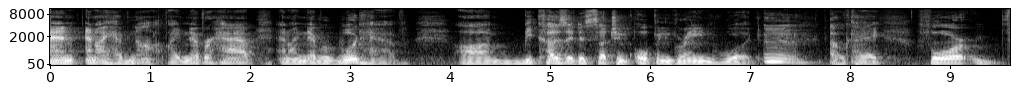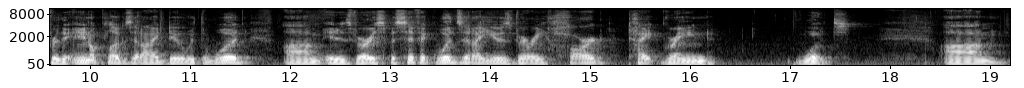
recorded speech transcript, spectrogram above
And and I have not. I never have, and I never would have, um, because it is such an open grained wood. okay. For for the anal plugs that I do with the wood, um, it is very specific woods that I use, very hard, tight grained woods. Um,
